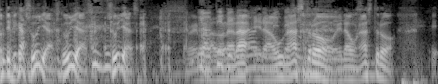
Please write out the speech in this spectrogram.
No, típicas suyas, tuyas, suyas. Típico, era, era un astro, gol. era un astro. Eh,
